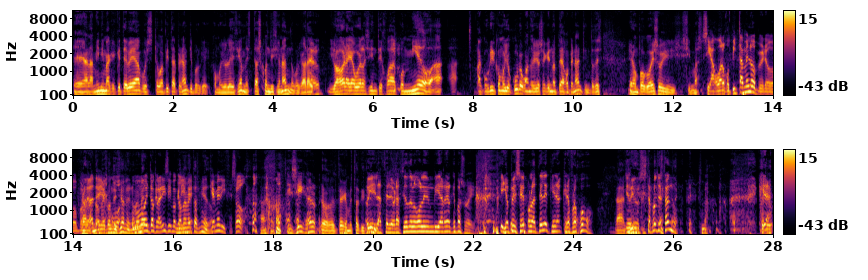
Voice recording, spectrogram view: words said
eh, a la mínima que, que te vea, pues te voy a pitar penalti, porque como yo le decía, me estás condicionando, porque ahora Claro. yo ahora ya voy a la siguiente jugada con miedo a, a- a cubrir como yo cubro cuando yo sé que no te hago penalti. Entonces era un poco eso y sin más. Si hago algo, pítamelo, pero por Claro, delante. no me condiciones, no me un me- momento clarísimo que no le me dije, metas miedo. ¿Qué me dices? Oh. Sí, sí, claro. Pero, hostia, ¿qué me estás diciendo? Oye, ¿y la celebración del gol en Villarreal qué pasó ahí? Que yo pensé por la tele que era, que era fuera de juego. Ah, Yo sí. digo, si está protestando. Eso,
